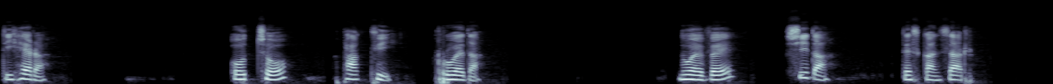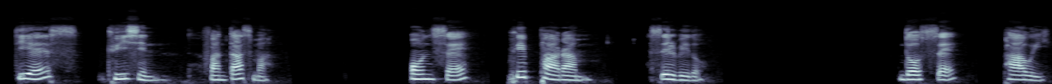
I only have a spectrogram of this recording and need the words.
tijera. 8. 바퀴, rueda. 9. Shida, descansar. 10. 귀신, fantasma. 11. 휘파람, silbido. 12. 바위,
